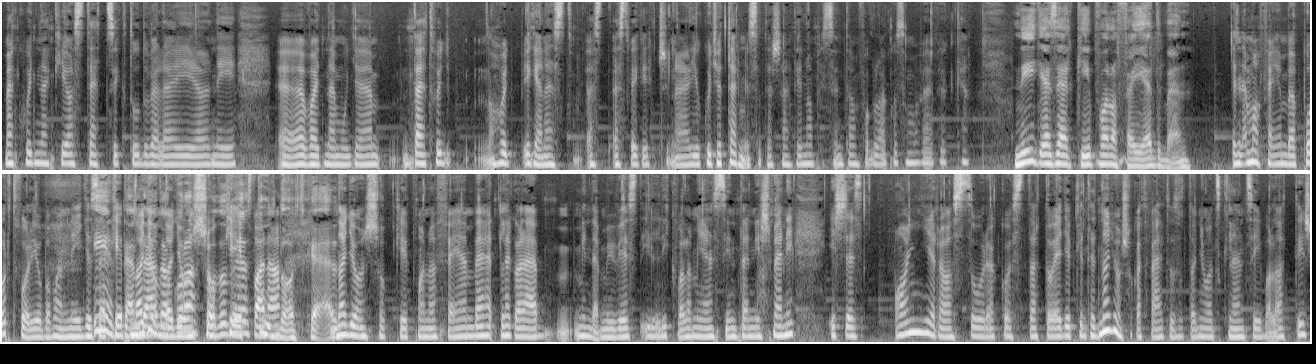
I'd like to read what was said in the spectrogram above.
meg hogy neki azt tetszik, tud vele élni, vagy nem ugye. Tehát, hogy hogy igen, ezt, ezt, ezt végigcsináljuk. Úgyhogy természetesen én napi szinten foglalkozom a vevőkkel. Négyezer kép van a fejedben? Nem a fejemben, a portfólióban van 4000 kép, nagyon-nagyon sok mondod, kép van. A, kell. Nagyon sok kép van a fejemben, hát legalább minden művészt illik valamilyen szinten ismerni, és ez annyira szórakoztató. Egyébként egy nagyon sokat változott a 8-9 év alatt is,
